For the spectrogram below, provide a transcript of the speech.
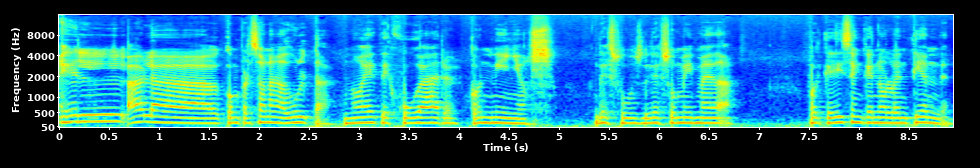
Él habla con personas adultas, no es de jugar con niños de su, de su misma edad, porque dicen que no lo entienden.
